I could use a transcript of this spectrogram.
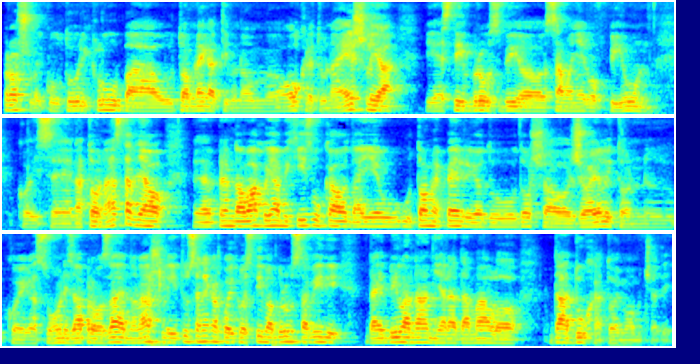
prošloj kulturi kluba, u tom negativnom okretu na Ashleya je Steve Bruce bio samo njegov pijun koji se na to nastavljao. E, Premda ovako ja bih izvukao da je u, tome periodu došao Joeliton, e, kojega su oni zapravo zajedno našli i tu se nekako i kod Steve'a Brusa vidi da je bila namjera da malo da duha toj momčadi.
